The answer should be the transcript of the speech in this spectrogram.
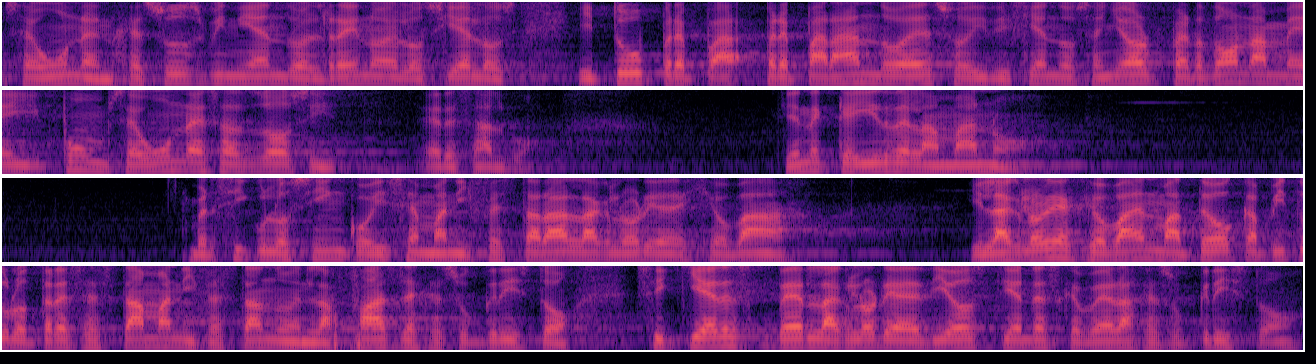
se, unen, Jesús viniendo, el reino de los cielos, y tú preparando eso y diciendo, Señor, perdóname, y pum, se unen esas dos y eres salvo. Tiene que ir de la mano. Versículo 5, y se manifestará la gloria de Jehová. Y la gloria de Jehová en Mateo capítulo 3 está manifestando en la faz de Jesucristo. Si quieres ver la gloria de Dios, tienes que ver a Jesucristo.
